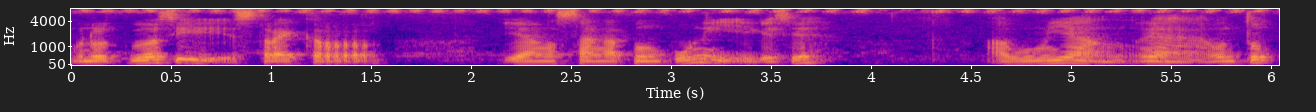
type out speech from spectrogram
menurut gua sih striker yang sangat mumpuni ya guys ya. Aubameyang. Ya, untuk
